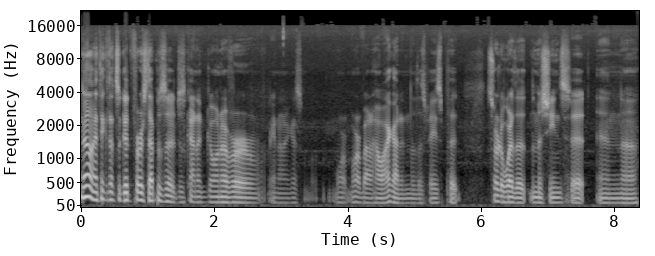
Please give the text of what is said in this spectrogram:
No, I think that's a good first episode. Just kind of going over, you know, I guess more more about how I got into the space, but sort of where the, the machines fit, and uh,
